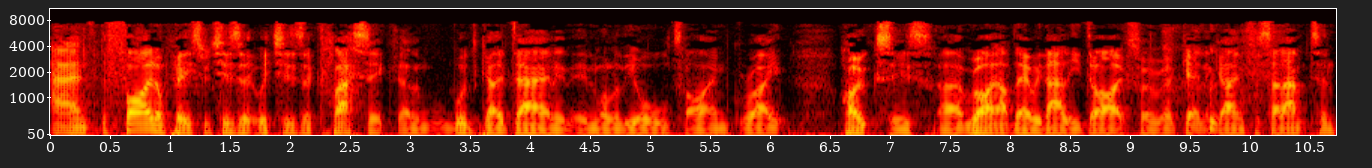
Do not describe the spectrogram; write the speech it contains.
And the final piece, which is a, which is a classic and would go down in, in one of the all-time great hoaxes, uh, right up there with Ali Dia for uh, getting a game for Southampton.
